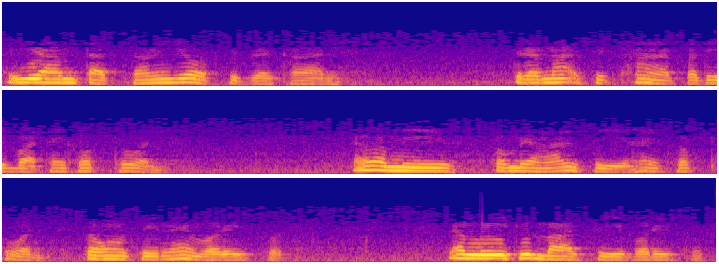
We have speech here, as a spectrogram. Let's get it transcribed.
พยายามตัดสัญญาสิบประการจรณะสิบห้าปฏิบัติให้ครบถ้วน แล้วก็มีพรหมิหารสี่ให้ครบถ้วน ทรงศีลให้บริสุทธิ์ แล้วมีที่บาทสี่บริสุทธิ์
